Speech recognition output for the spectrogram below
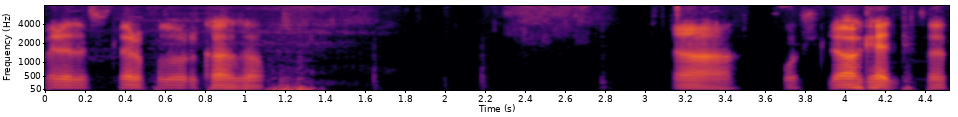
Biraz şu tarafa doğru kazalım. Aa, boşluğa geldik lan.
